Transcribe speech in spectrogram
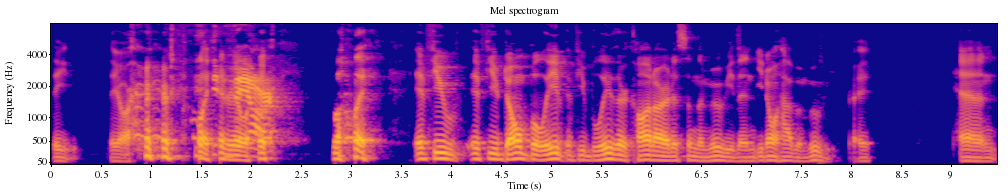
they they are like in they life, are. but like if you if you don't believe if you believe they're con artists in the movie, then you don't have a movie, right? And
